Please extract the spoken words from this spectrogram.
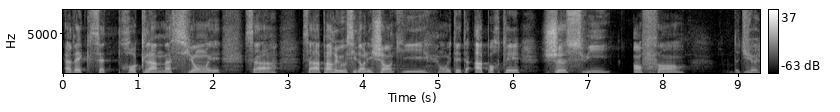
avec cette proclamation, et ça, ça a apparu aussi dans les chants qui ont été apportés, Je suis enfant de Dieu.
